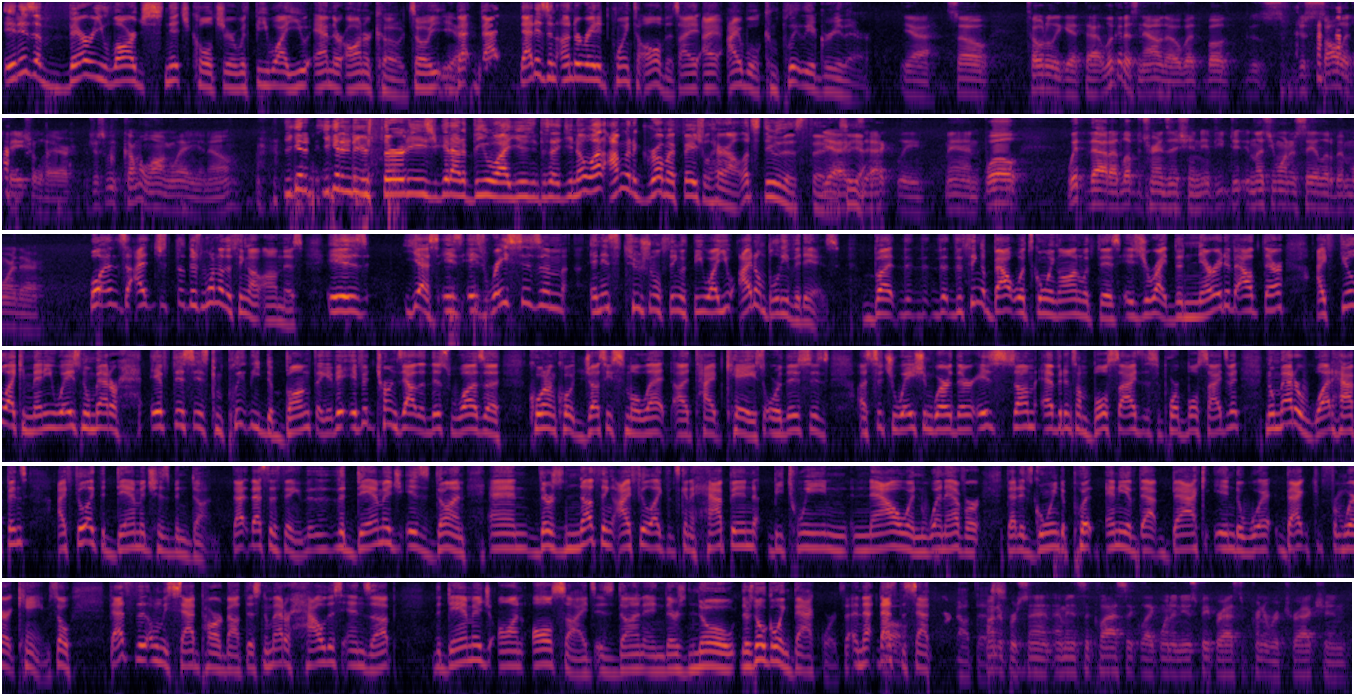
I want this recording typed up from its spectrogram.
it is a very large snitch culture with BYU and their honor code. So Yeah. that that that is an underrated point to all of this. I, I I will completely agree there. Yeah, so totally get that. Look at us now, though, with both just solid facial hair. Just we've come a long way, you know. You get you get into your 30s, you get out of BYU, and decide, you know what? I'm going to grow my facial hair out. Let's do this thing. Yeah, So, exactly, man. Well, with that, I'd love to transition. If you did, unless you want to say a little bit more there. Well, and so I just there's one other thing on this is yes, is is racism an institutional thing with BYU? I don't believe it is. But the, the, the thing about what's going on with this is you're right. The narrative out there, I feel like in many ways, no matter if this is completely debunked, like if it, if it turns out that this was a quote unquote Jussie Smollett uh, type case, or this is a situation where there is some evidence on both sides that support both sides of it, no matter what happens, I feel like the damage has been done. That, that's the thing. The, the, damage is done, and there's nothing I feel like that's going to happen between now and whenever that is going to put any of that back into where back from where it came. So that's the only sad part about this. No matter how this ends up, the damage on all sides is done, and there's no there's no going backwards. And that that's oh, the sad part about this. Hundred percent. I mean, it's the classic like when a newspaper has to print a retraction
